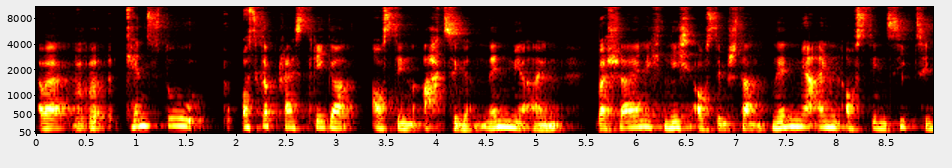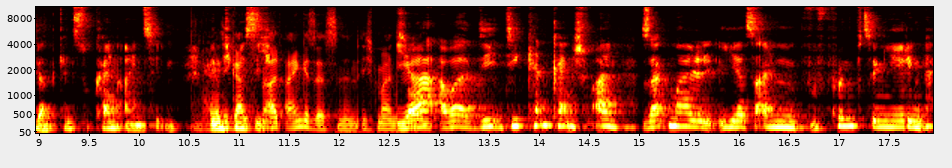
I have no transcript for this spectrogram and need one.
Aber kennst du Oscar-Preisträger aus den 80ern? Nenn mir einen. Wahrscheinlich nicht aus dem Stand. Nenn mir einen aus den 70ern. Kennst du keinen einzigen? Ja, die ganzen Alteingesessenen. Ich meine, so ja, aber die, die kennen kein Schwein. Sag mal jetzt einen 15-Jährigen,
